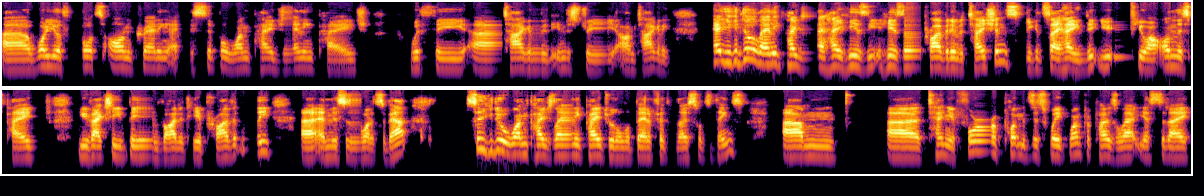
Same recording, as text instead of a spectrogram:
Uh, what are your thoughts on creating a simple one-page landing page with the uh, targeted industry I'm targeting? Yeah, you can do a landing page. Say, hey, here's the here's the private invitations. You can say, hey, you, if you are on this page, you've actually been invited here privately, uh, and this is what it's about. So you can do a one-page landing page with all the benefits and those sorts of things. Um, uh, Tanya, four appointments this week, one proposal out yesterday,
